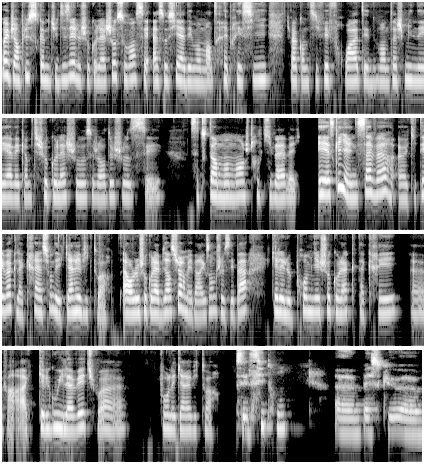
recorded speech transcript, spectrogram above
Ouais, et puis en plus, comme tu disais, le chocolat chaud, souvent, c'est associé à des moments très précis. Tu vois, quand il fait froid, t'es devant ta cheminée avec un petit chocolat chaud, ce genre de choses. C'est, c'est tout un moment, je trouve, qui va avec. Et est-ce qu'il y a une saveur euh, qui t'évoque la création des carrés victoire? Alors le chocolat bien sûr, mais par exemple, je sais pas quel est le premier chocolat que t'as créé, euh, enfin à quel goût il avait, tu vois, euh, pour les carrés victoire? C'est le citron. Parce que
